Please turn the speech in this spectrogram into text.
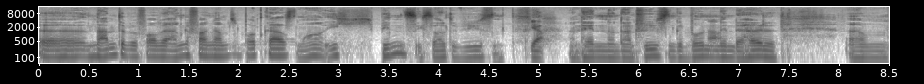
äh, nannte, bevor wir angefangen haben zum Podcast. No, ich bin's, ich sollte büßen. Ja. An Händen und an Füßen gebunden ja. in der Hölle. Ähm,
